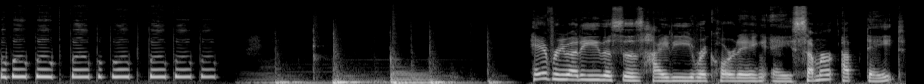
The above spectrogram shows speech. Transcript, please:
Boop, boop, boop, boop, boop, boop, boop, boop, Hey, everybody, this is Heidi recording a summer update.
